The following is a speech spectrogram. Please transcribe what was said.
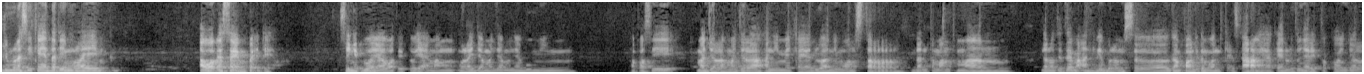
dimulai sih kayaknya tadi mulai awal SMP deh. Seinget gue ya waktu itu ya emang mulai zaman zamannya booming apa sih majalah-majalah anime kayak dulu Anime Monster dan teman-teman dan waktu itu emang anime belum segampang ditemukan kayak sekarang ya. Kayak dulu tuh nyari toko yang jual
